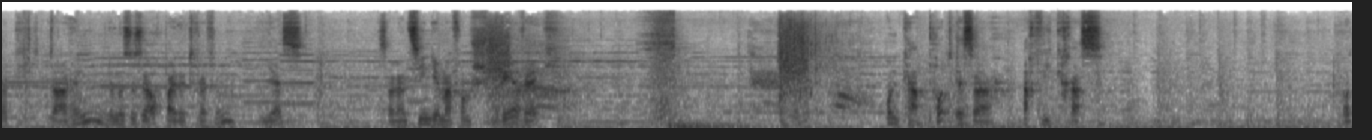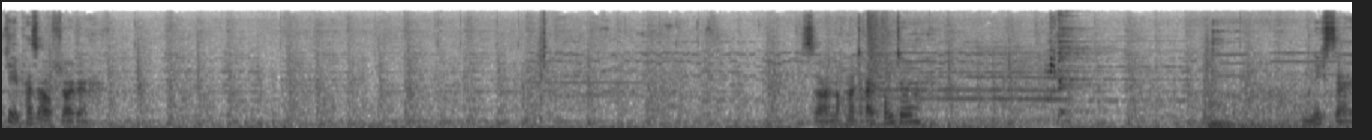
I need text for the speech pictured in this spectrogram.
Zack, dahin. Dann müsstest du ja auch beide treffen. Yes. So, dann ziehen wir mal vom Speer weg. Und kaputt ist er. Ach, wie krass. Okay, pass auf, Leute. So, nochmal drei Punkte. sein.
